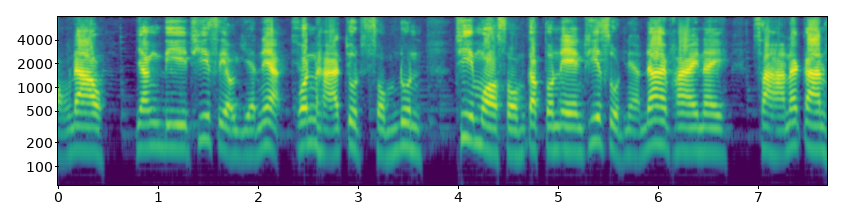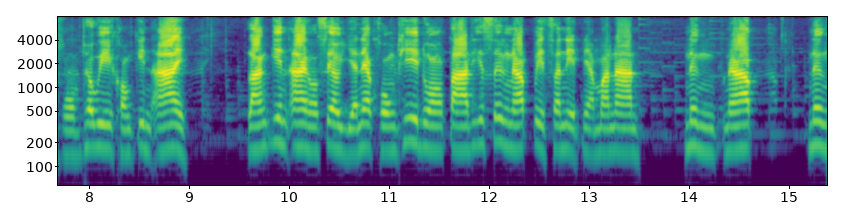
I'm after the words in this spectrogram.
2 ดาว ยังดีที่เสี่ยวเหยียนเนี่ยค้นหาจุดสมดุลที่เหมาะสมกับตนเองที่สุดเนี่ยได้ภายในสถานการณ์โหมทวีของกินอาย หลังกินอายของเสี่ยวเหยียนเนี่ยคงที่ดวงตาที่ซึ่งนะปิดสนิทเนี่ยมานาน1นะครับ หนึ่ง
